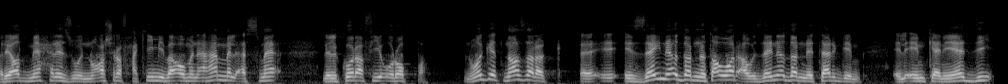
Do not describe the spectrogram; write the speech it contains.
رياض محرز وإنه أشرف حكيمي بقوا من أهم الأسماء للكرة في أوروبا. من وجهة نظرك آه، إزاي نقدر نطور أو إزاي نقدر نترجم الإمكانيات دي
